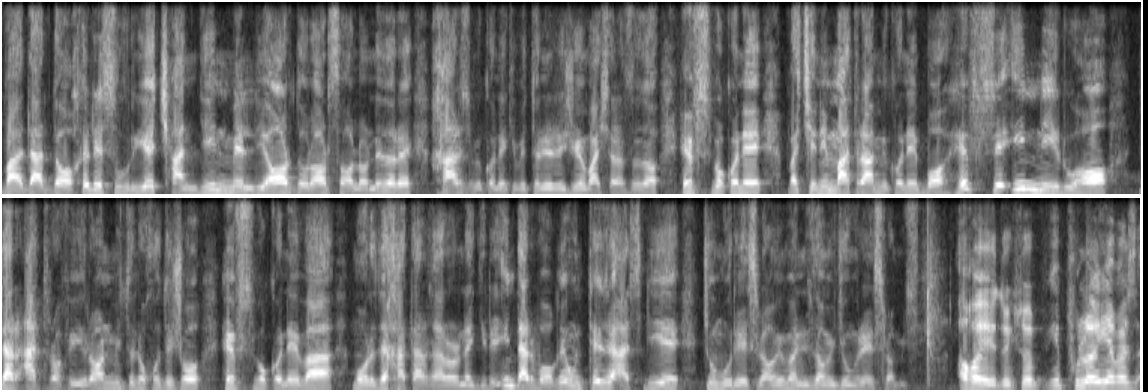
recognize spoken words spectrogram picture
و در داخل سوریه چندین میلیارد دلار سالانه داره خرج می‌کنه که بتونه رژیم بشار اسد حفظ بکنه و چنین مطرح می‌کنه با حفظ این نیروها در اطراف ایران می‌تونه خودش رو حفظ بکنه و مورد خطر قرار نگیره. این در واقع اون تز اصلی جمهوری اسلامی و نظام جمهوری اسلامی است. آقای دکتر یه پولایی هم از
